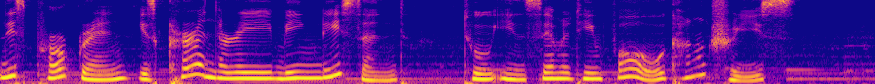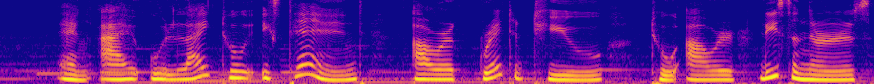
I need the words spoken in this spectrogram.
This program is currently being listened to in 74 countries, and I would like to extend our gratitude to our listeners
